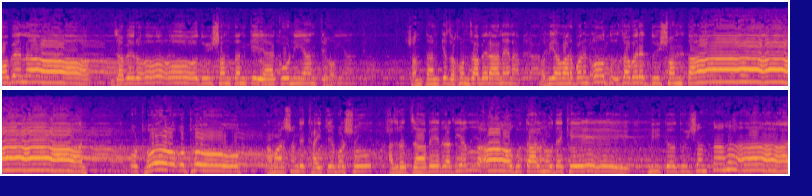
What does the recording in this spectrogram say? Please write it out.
হবে না। যাবের ও দুই সন্তানকে এখনই আনতে হবে। সন্তানকে যখন যাবের আনে না, নবী আমার বলেন, ও জাবেরের দুই সন্তান, ওঠো ওঠো, আমার সঙ্গে খাইতে বসো। হজরত জাবের রাজি আল্লাহ তালনু দেখে মৃত দুই সন্তান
